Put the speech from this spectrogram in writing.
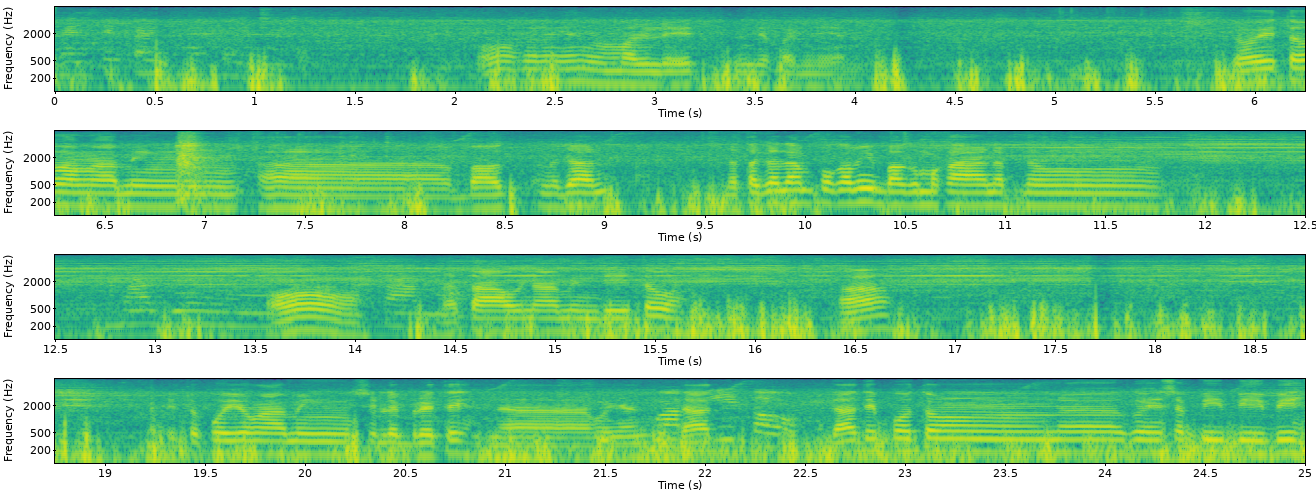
25 mo po. Oo, okay lang yan. Yung maliliit, 25 na yan. So, ito ang aming ah bag, nagan, natagalan po kami bago makahanap ng Bagong oh, kasama. na tao namin dito. Ha? Ito po yung aming celebrity na kuyan. Dati, dati po itong uh, kuyan sa PBB.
